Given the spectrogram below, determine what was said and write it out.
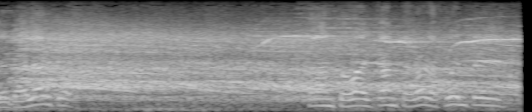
Cerca del arco. Tanto va el cántaro a la fuente.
